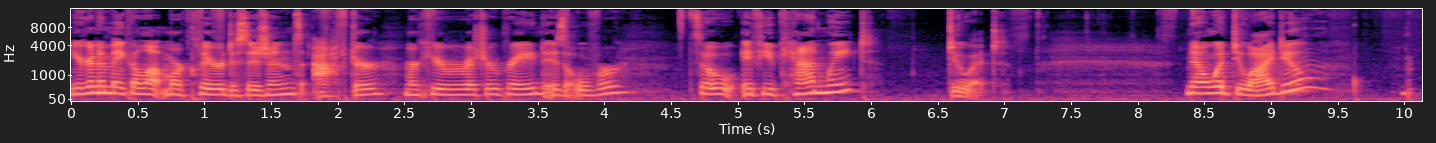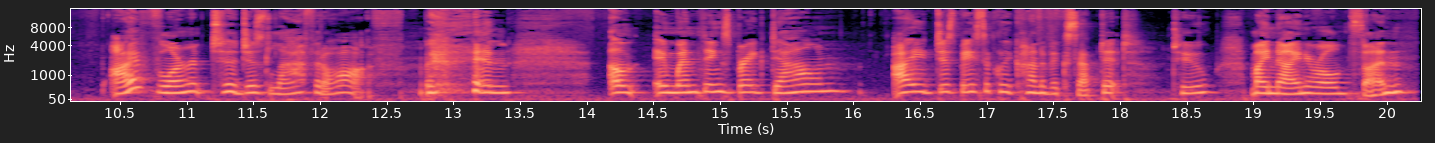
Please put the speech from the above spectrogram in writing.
You're going to make a lot more clear decisions after Mercury retrograde is over. So if you can wait, do it. Now, what do I do? I've learned to just laugh it off. and um, and when things break down, I just basically kind of accept it too. My 9-year-old son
